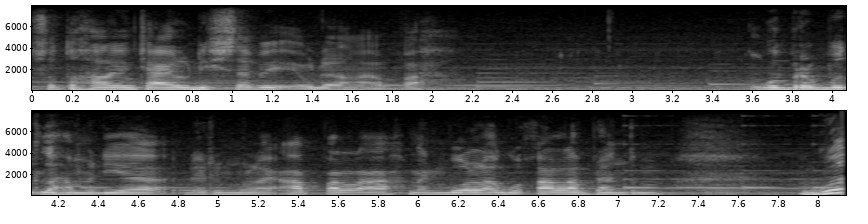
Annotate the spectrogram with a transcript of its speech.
suatu hal yang childish tapi ya udah nggak apa gue berebut lah sama dia dari mulai apalah main bola gue kalah berantem. Gue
